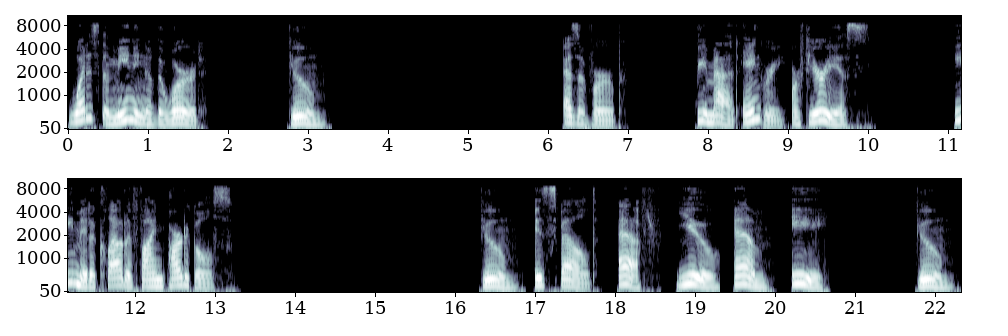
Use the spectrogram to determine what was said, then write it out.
What is the meaning of the word fume as a verb? Be mad, angry, or furious. Emit a cloud of fine particles. Fume is spelled F-U-M-E. Fume.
